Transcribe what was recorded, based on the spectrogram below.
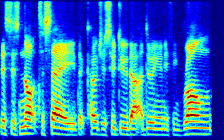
this is not to say that coaches who do that are doing anything wrong.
